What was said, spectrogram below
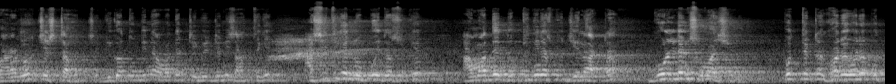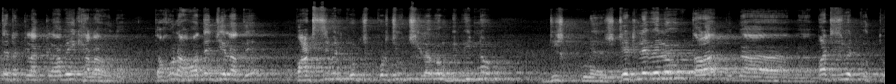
বাড়ানোর চেষ্টা হচ্ছে। বিগত দিনে আমাদের টেবিল টেনিস আজ থেকে আশি থেকে নব্বই দশকে আমাদের দক্ষিণ দিনাজপুর জেলা একটা গোল্ডেন সময় ছিল। প্রত্যেকটা ঘরে ঘরে প্রত্যেকটা ক্লাব ক্লাবেই খেলা হতো। তখন আমাদের জেলাতে পার্টিসিপেন্ট প্রচুর ছিল এবং বিভিন্ন স্টেট লেভেলেও তারা পার্টিসিপেট করতো।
